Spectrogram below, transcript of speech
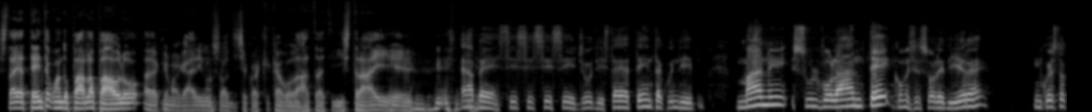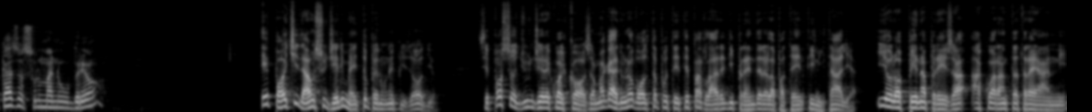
Stai attenta quando parla Paolo, eh, che magari, non so, dice qualche cavolata, ti distrai. E... Eh beh, sì, sì, sì, sì, Giudi, stai attenta, quindi mani sul volante, come si suole dire, in questo caso sul manubrio, e poi ci dà un suggerimento per un episodio. Se posso aggiungere qualcosa, magari una volta potete parlare di prendere la patente in Italia. Io l'ho appena presa a 43 anni.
